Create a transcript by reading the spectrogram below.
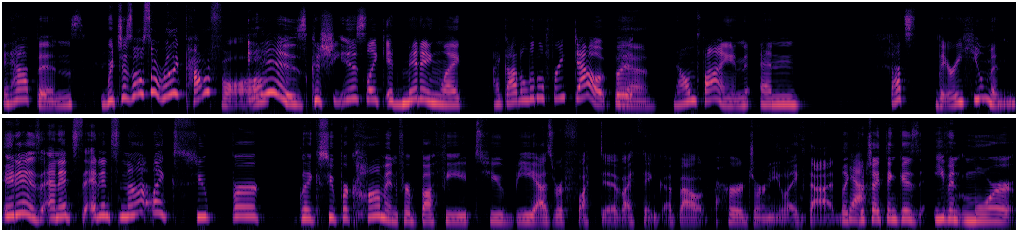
It happens. Which is also really powerful. It is because she is like admitting, like, I got a little freaked out, but Yeah. now I'm fine. And that's very human. It is, and it's and it's not like super like super common for Buffy to be as reflective, I think, about her journey like that. Like Yeah. which I think is even more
